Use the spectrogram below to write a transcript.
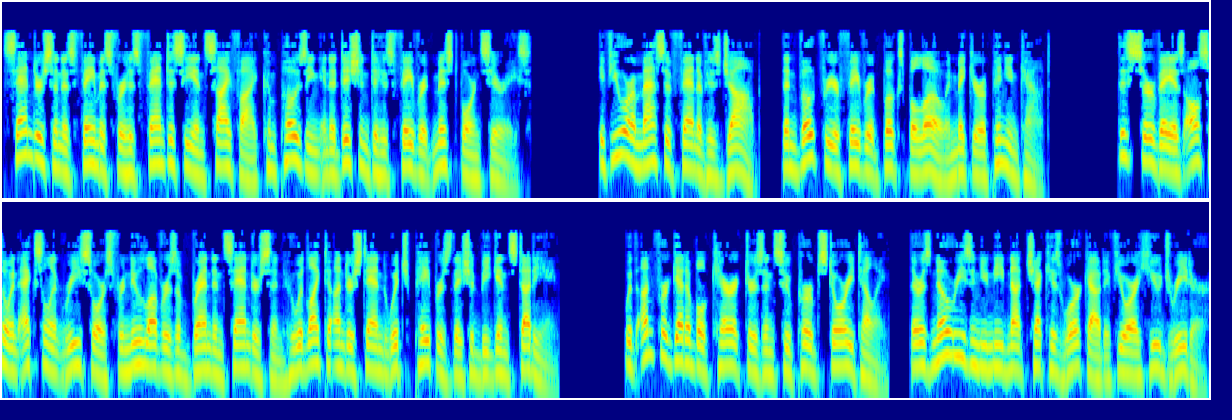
Sanderson is famous for his fantasy and sci-fi composing in addition to his favorite Mistborn series. If you are a massive fan of his job, then vote for your favorite books below and make your opinion count. This survey is also an excellent resource for new lovers of Brandon Sanderson who would like to understand which papers they should begin studying. With unforgettable characters and superb storytelling, there is no reason you need not check his work out if you are a huge reader.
